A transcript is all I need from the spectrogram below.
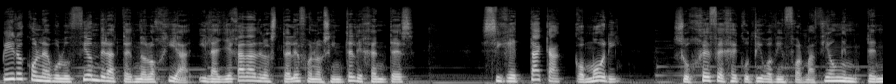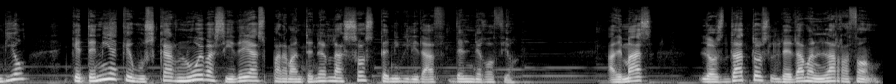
pero con la evolución de la tecnología y la llegada de los teléfonos inteligentes, Shigetaka Komori, su jefe ejecutivo de información, entendió que tenía que buscar nuevas ideas para mantener la sostenibilidad del negocio. Además, los datos le daban la razón.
